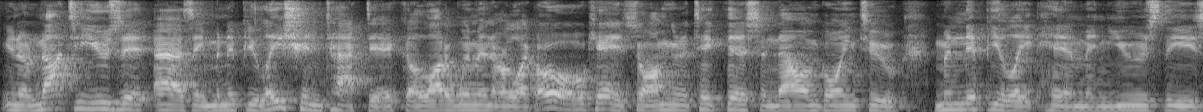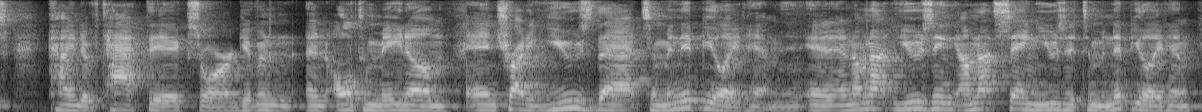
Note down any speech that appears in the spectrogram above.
you know, not to use it as a manipulation tactic. A lot of women are like, oh, okay, so I'm going to take this and now I'm going to manipulate him and use these kind of tactics or give him an ultimatum and try to use that to manipulate him. And, I'm not using, I'm not saying use it to manipulate him,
